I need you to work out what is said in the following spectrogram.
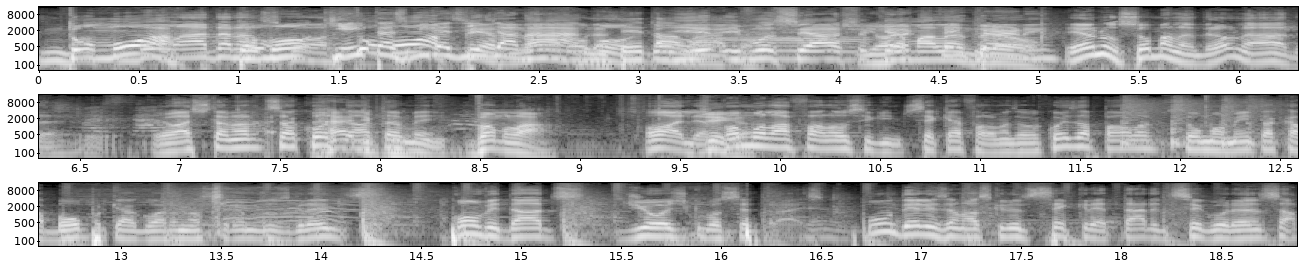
uma Tomou a- bolada nas tomou costas. 500 Tomou uma milhas de pernada. enganado. E, e você acha E que é malandrão. Eu não sou malandrão nada. Eu acho que tá na hora de se acordar também. Vamos lá. Olha, Diga. vamos lá falar o seguinte. Você quer falar mais alguma coisa, Paula? Seu momento acabou, porque agora nós teremos os grandes convidados de hoje que você traz. Um deles é o nosso querido secretário de Segurança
